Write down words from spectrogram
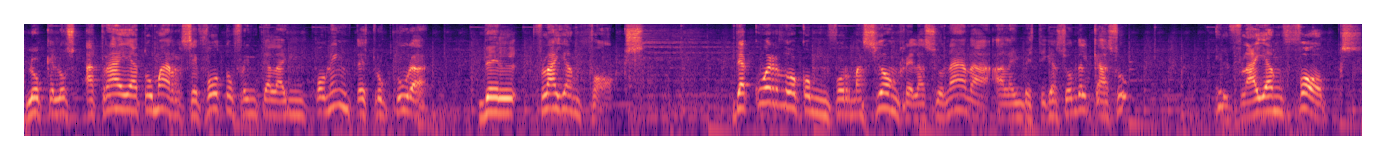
lo que los atrae a tomarse fotos frente a la imponente estructura del Flying Fox. De acuerdo con información relacionada a la investigación del caso, el Flying Fox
